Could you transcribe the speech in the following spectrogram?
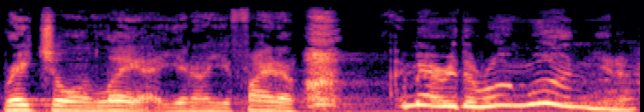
Rachel and Leah. You know, you find out, oh, I married the wrong one, you know.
